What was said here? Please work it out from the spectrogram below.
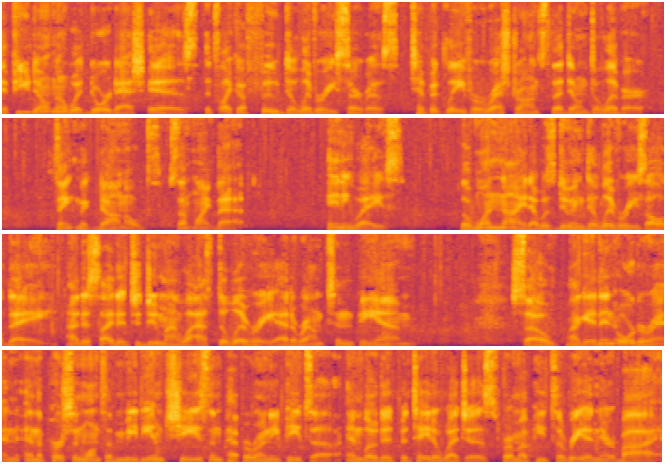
If you don't know what DoorDash is, it's like a food delivery service, typically for restaurants that don't deliver. Think McDonald's, something like that. Anyways, the one night I was doing deliveries all day, I decided to do my last delivery at around 10 p.m. So I get an order in, and the person wants a medium cheese and pepperoni pizza and loaded potato wedges from a pizzeria nearby.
